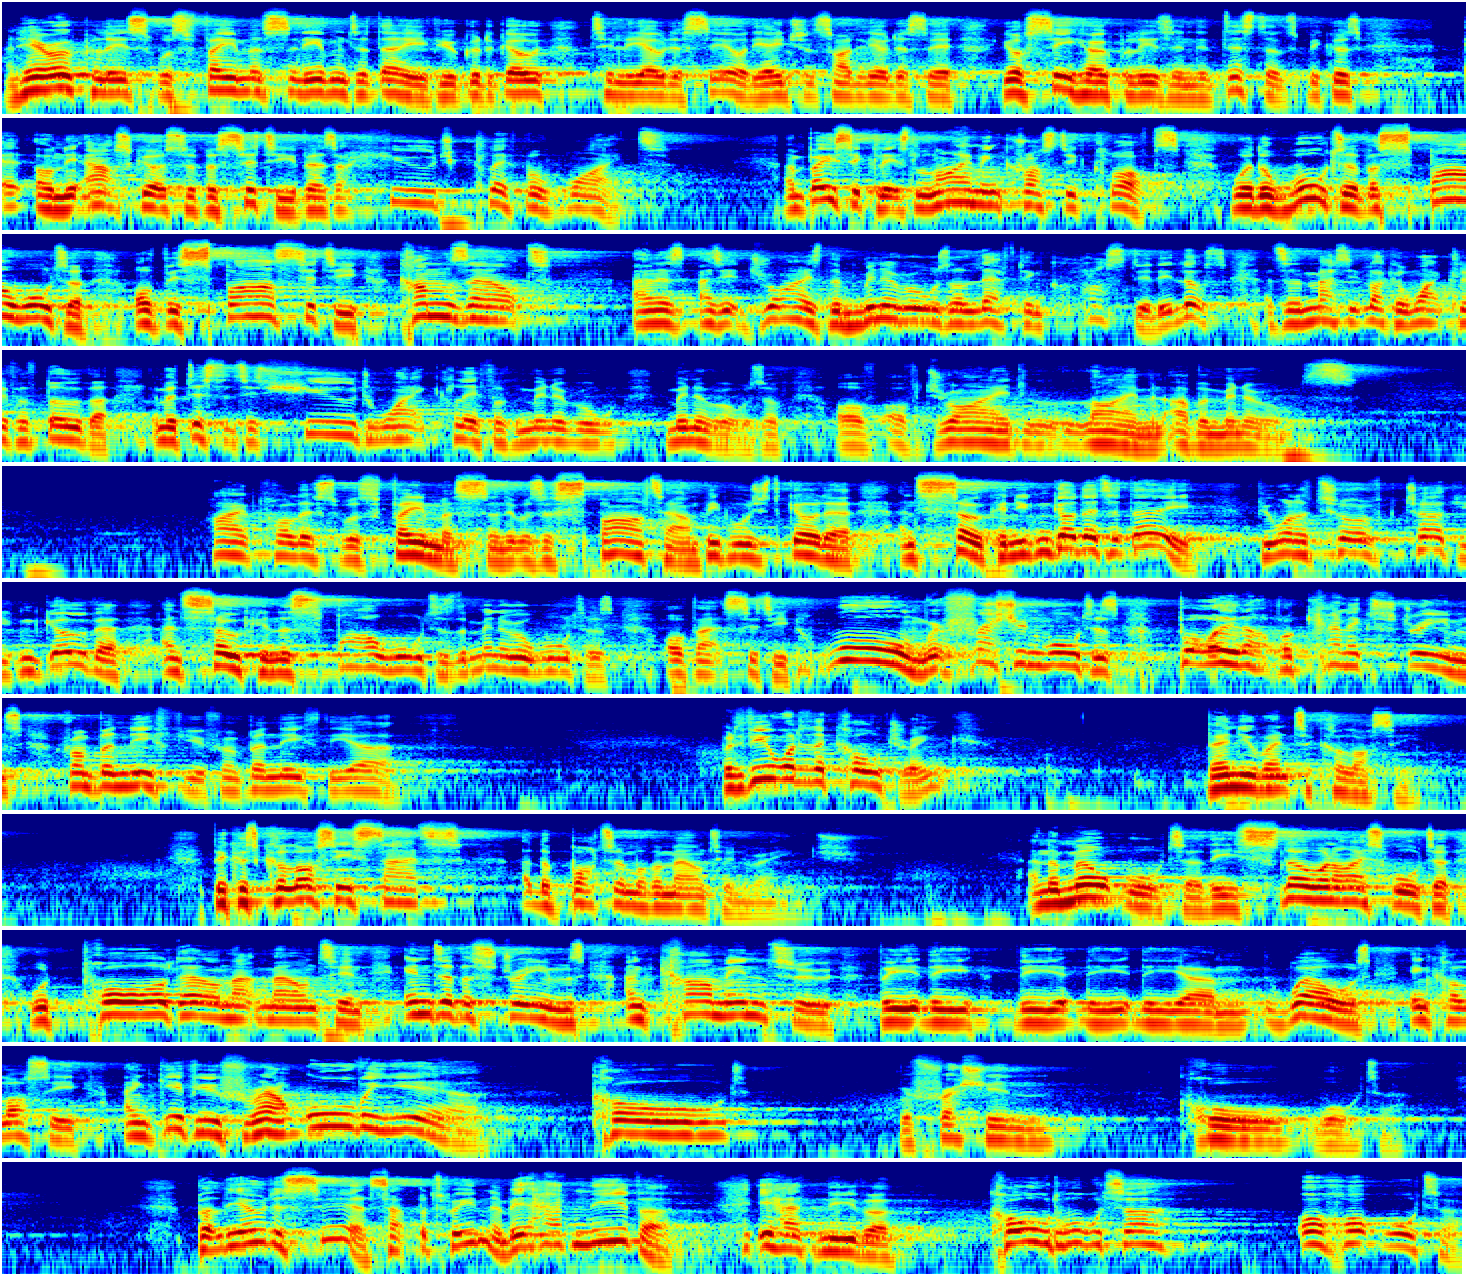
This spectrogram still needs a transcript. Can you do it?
And Hierapolis was famous, and even today, if you could go to Laodicea or the ancient side of Laodicea, you'll see Hierapolis in the distance because eh, on the outskirts of the city, there's a huge cliff of white. And basically, it's lime encrusted cloths where the water, the spa water of this spa city, comes out, and as, as, it dries, the minerals are left encrusted. It looks as a massive, like a white cliff of Dover. In the distance, this huge white cliff of mineral, minerals, of, of, of dried lime and other minerals. Hierapolis was famous and it was a spa town. People would just go there and soak. And you can go there today If you want a tour of Turkey, you can go there and soak in the spa waters, the mineral waters of that city. Warm, refreshing waters boiling up volcanic streams from beneath you, from beneath the earth. But if you wanted a cold drink, then you went to Colossae. Because Colossae sat at the bottom of a mountain range. And the meltwater, the snow and ice water, would pour down that mountain into the streams and come into the, the, the, the, the um, wells in Colossae and give you throughout all the year cold, refreshing, cool water. But Laodicea sat between them. It had neither. It had neither cold water or hot water.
